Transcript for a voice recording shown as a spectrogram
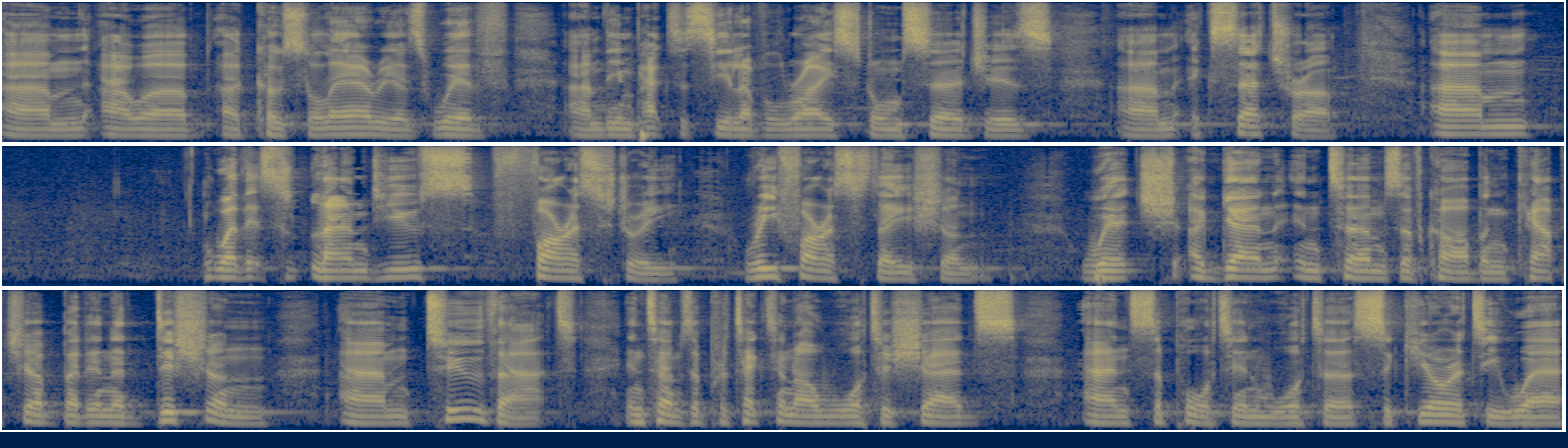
um, our uh, coastal areas with um, the impacts of sea level rise, storm surges, um, etc. Um, whether it's land use, forestry, reforestation, which again, in terms of carbon capture, but in addition um, to that in terms of protecting our watersheds and supporting water security where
